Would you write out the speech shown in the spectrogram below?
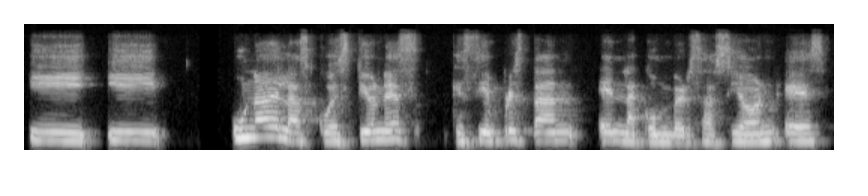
Y, y una de las cuestiones que siempre están en la conversación es,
